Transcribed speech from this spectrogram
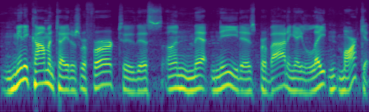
many commentators refer to this unmet need as providing a latent market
